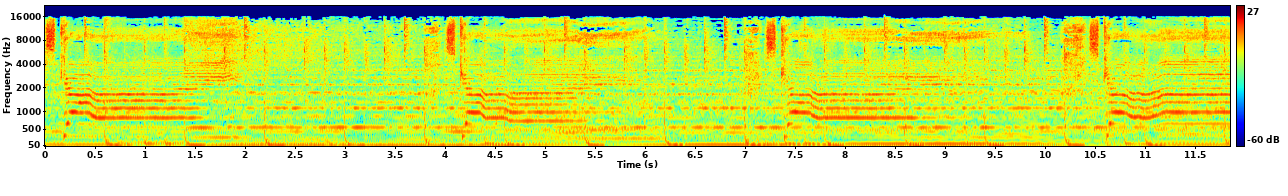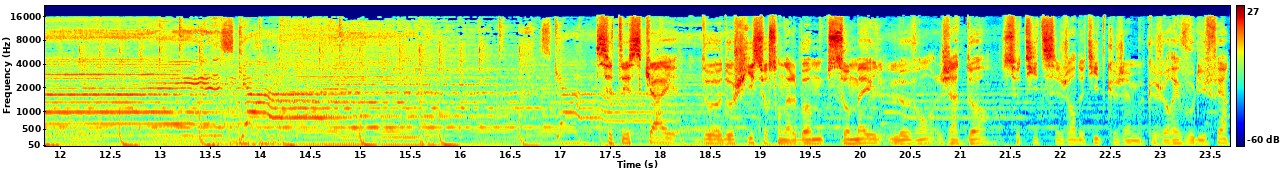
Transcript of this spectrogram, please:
Sky Sky Sky Sky Sky Sky C'était Sky de Doshi sur son album Sommeil le vent. J'adore ce titre, c'est le genre de titre que j'aime, que j'aurais voulu faire.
